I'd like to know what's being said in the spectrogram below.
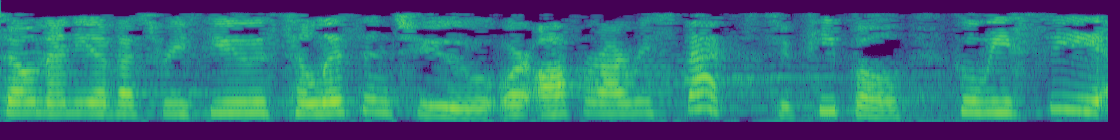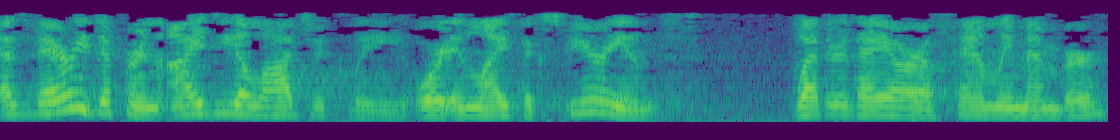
So many of us refuse to listen to or offer our respect to people who we see as very different ideologically or in life experience, whether they are a family member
